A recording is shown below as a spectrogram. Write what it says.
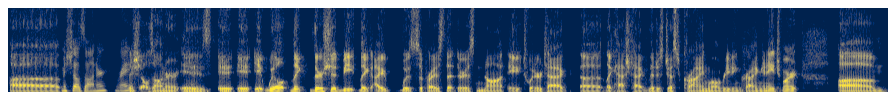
uh Michelle Zauner, right? michelle zauner is it, it, it will like there should be like I was surprised that there is not a Twitter tag uh like hashtag that is just crying while reading crying in H Mart. Um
